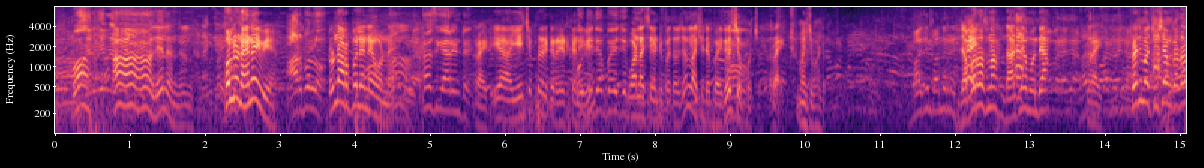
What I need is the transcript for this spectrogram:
ఆ, ఆ, లేదండి లేదు. పళ్ళు ఉన్నాయనా ఇవి? ఆరు రెండు అర పళ్ళునే ఉన్నాయి. గ్యారంటీ రైట్ ఏం చెప్తున్నారు ఇక్కడ రేట్ కానీ one lakh seventy five thousand లక్ష డెబ్బై ఐదు వేలు చెప్పొచ్చు. రైట్ మంచి మాట. జబర్దస్త్ నా దాంట్లో ఏముందా? రైట్ ఫ్రెండ్స్ మనం చూసాం కదా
